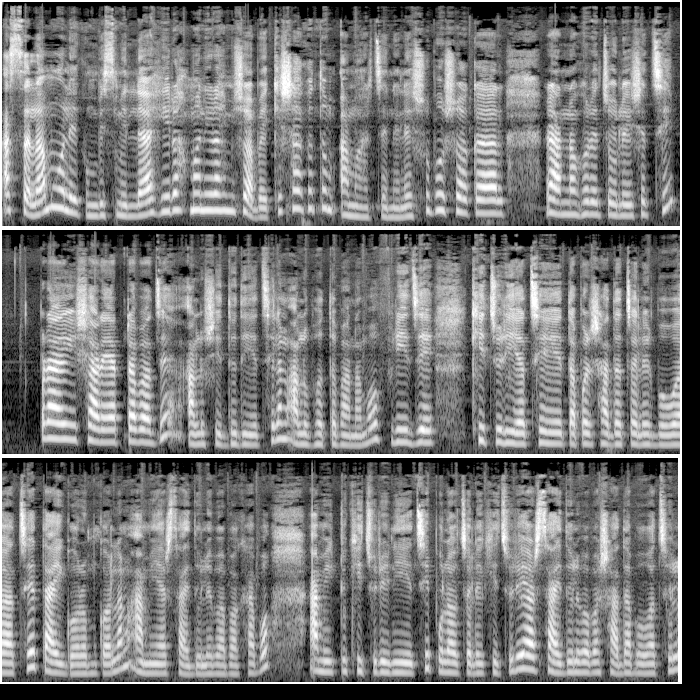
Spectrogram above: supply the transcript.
আসসালামু আলাইকুম, বিসমিল্লাহি রহমান রহিম। সবাইকে স্বাগতম আমার চ্যানেলে। শুভ সকাল। রান্নাঘরে চলে এসেছি। প্রায় সাড়ে আটটা বাজে। আলু সিদ্ধ দিয়েছিলাম। আলু ভর্তা বানাবো। ফ্রিজে খিচুড়ি আছে, তারপরে সাদা চালের বউয়া আছে, তাই গরম করলাম। আমি আর সাইদুলে বাবা খাব। আমি একটু খিচুড়ি নিয়েছি, পোলাও চালের খিচুড়ি আর সাইদুলে বাবা সাদা বউয়া ছিল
